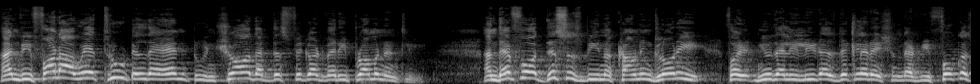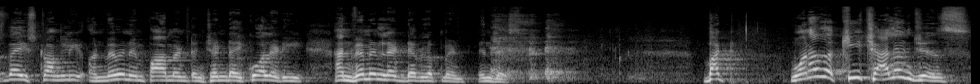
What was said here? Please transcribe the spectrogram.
And we fought our way through till the end to ensure that this figured very prominently. And therefore, this has been a crowning glory for New Delhi Leaders Declaration that we focus very strongly on women empowerment and gender equality and women led development in this. But one of the key challenges,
